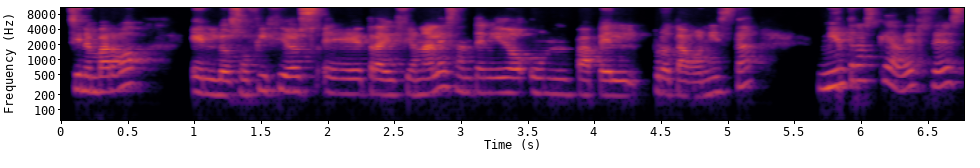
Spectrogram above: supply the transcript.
Sin embargo, en los oficios eh, tradicionales han tenido un papel protagonista, mientras que a veces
